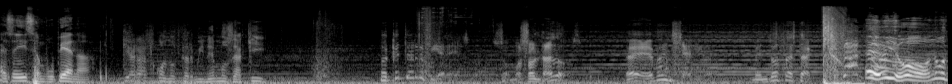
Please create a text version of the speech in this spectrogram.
还是一成不变呢？哎呦那么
